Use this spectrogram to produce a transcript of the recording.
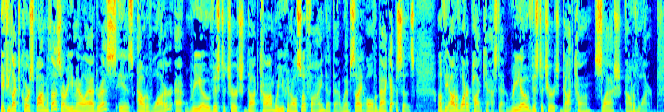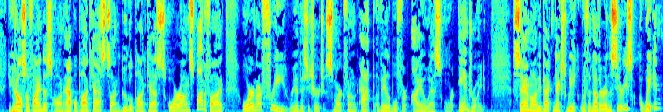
If you'd like to correspond with us, our email address is outofwater at riovistachurch.com, where you can also find at that website all the back episodes of the Out of Water podcast at riovistachurch.com slash out of water. You can also find us on Apple Podcasts, on Google Podcasts, or on Spotify, or in our free Rio Vista Church smartphone app available for iOS or Android. Sam and I'll be back next week with another in the series, Awaken,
